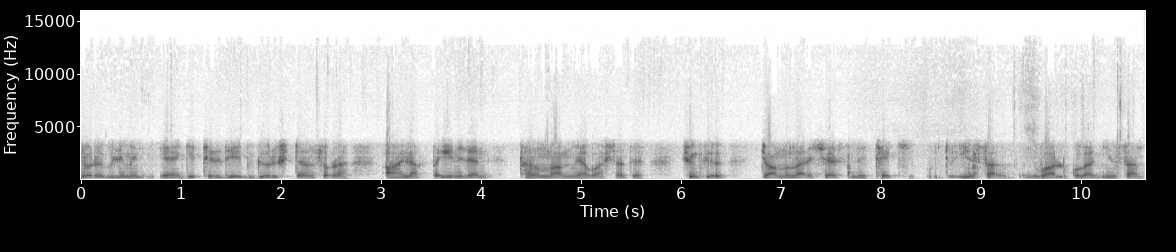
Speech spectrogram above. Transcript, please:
Nörobilimin e, getirdiği bir görüşten sonra ahlakta yeniden tanımlanmaya başladı. Çünkü canlılar içerisinde tek insan varlık olan insan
